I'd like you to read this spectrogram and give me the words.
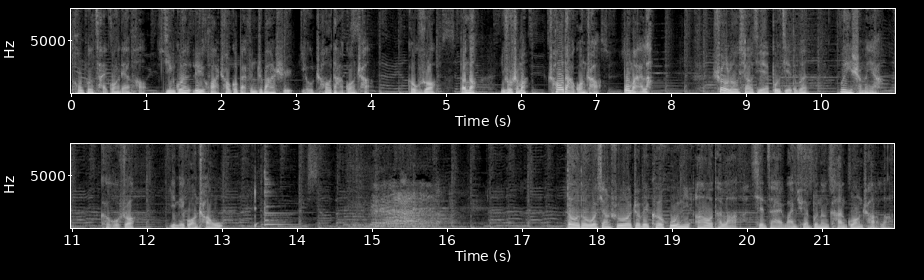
通风采光良好，景观绿化超过百分之八十，有超大广场。”客户说：“等等，你说什么？超大广场？不买了。”售楼小姐不解的问：“为什么呀？”客户说：“因为广场舞。”豆豆，我想说，这位客户你 out 了，现在完全不能看广场了。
